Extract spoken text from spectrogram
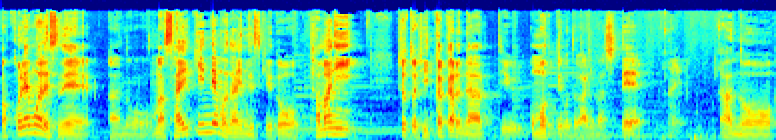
まあ、これもですねあの、まあ、最近でもないんですけどたまにちょっと引っかかるなっていう思ってることがありましてはい。あの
